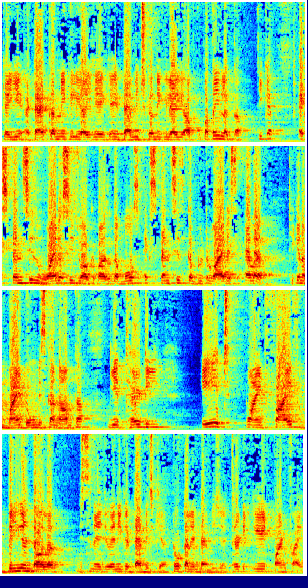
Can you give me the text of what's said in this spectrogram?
क्या ये अटैक करने के लिए आई है, क्या ये डैमेज करने के लिए आई है, आपको पता ही नहीं लगता, ठीक है? एक्सपेंसिव वायरसेस जो आपके पास the most expensive computer virus ever ठीक है ना? माई डोम इसका नाम था, ये थर्टी 8.5 बिलियन डॉलर जिसने जो यानी कि डैमेज किया टोटल इन डैमेज है 38.5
